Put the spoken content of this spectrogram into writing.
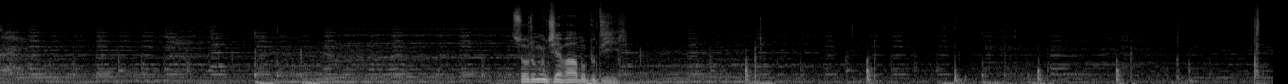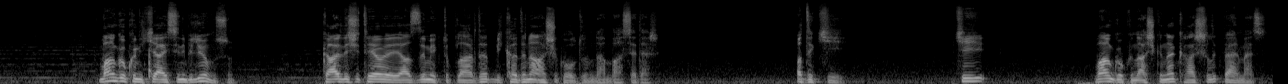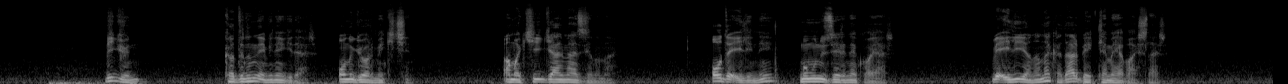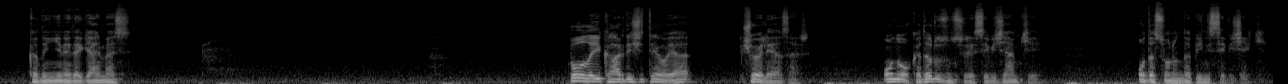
Sorumun cevabı bu değil. Van Gogh'un hikayesini biliyor musun? Kardeşi Theo'ya yazdığı mektuplarda bir kadına aşık olduğundan bahseder. Adı Ki. Ki, Van Gogh'un aşkına karşılık vermez. Bir gün kadının evine gider, onu görmek için. Ama Ki gelmez yanına. O da elini mumun üzerine koyar ve eli yanana kadar beklemeye başlar. Kadın yine de gelmez. Bu olayı kardeşi Theo'ya şöyle yazar. Onu o kadar uzun süre seveceğim ki o da sonunda beni sevecek.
